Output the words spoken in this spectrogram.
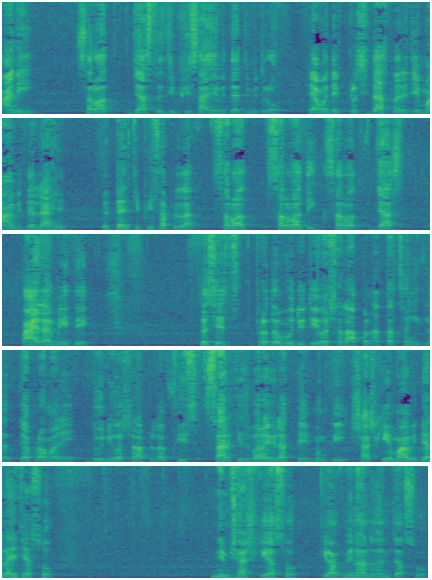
आणि सर्वात जास्त जी फीस आहे विद्यार्थी मित्रो त्यामध्ये प्रसिद्ध असणारे जे महाविद्यालय आहेत तर त्यांची फीस आपल्याला सर्वात सर्वाधिक सर्वात जास्त पाहायला मिळते. तसेच प्रथम व द्वितीय वर्षाला आपण आत्ताच सांगितलं त्याप्रमाणे दोन्ही वर्षाला आपल्याला फीस सारखीच भरावी लागते. मग ती शासकीय महाविद्यालयाची असो निमशासकीय असो किंवा विनानुदानित असो.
